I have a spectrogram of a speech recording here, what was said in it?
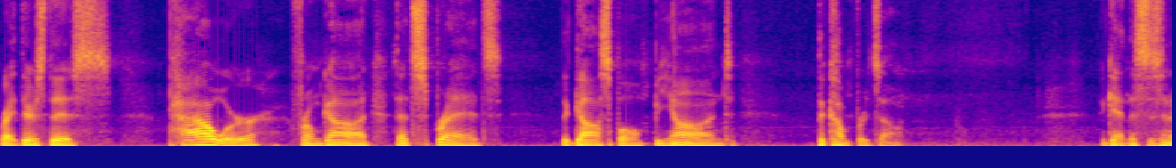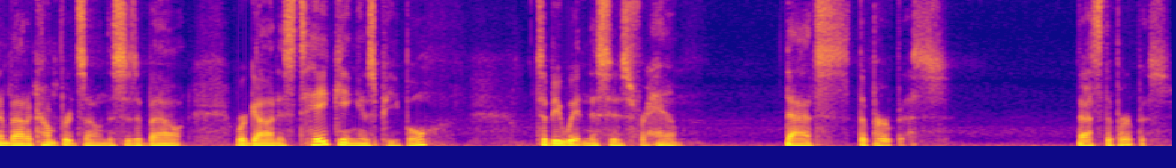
Right? There's this power from God that spreads the gospel beyond the comfort zone. Again, this isn't about a comfort zone. This is about where God is taking his people to be witnesses for him. That's the purpose. That's the purpose.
